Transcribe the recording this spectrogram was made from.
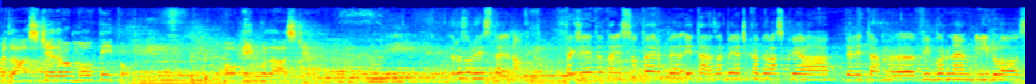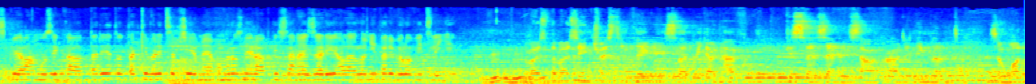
but last year there were more people. More people last year. Rozhodli jste, no. Takže je to tady super, byl, i ta zabíjačka byla skvělá, byly tam eh, výborné jídlo, skvělá muzika, tady je to taky velice příjemné, já mám hrozně rád zelí, ale loni tady bylo víc lidí. Most the most interesting thing is that we don't have sauerkraut in England. So 100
